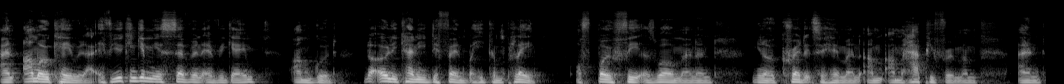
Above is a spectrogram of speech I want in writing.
and I'm okay with that. If you can give me a seven every game, I'm good. Not only can he defend, but he can play off both feet as well, man. And you know, credit to him, and I'm I'm happy for him. And, and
